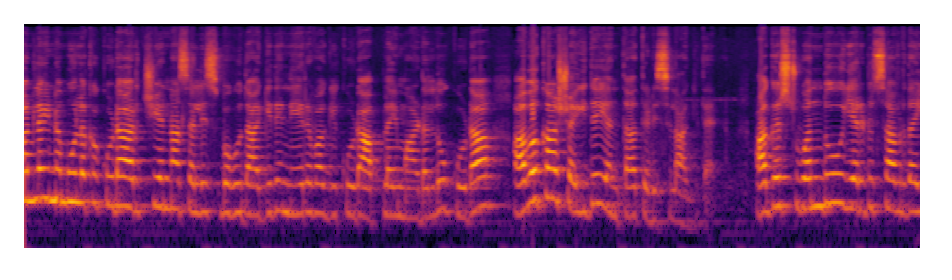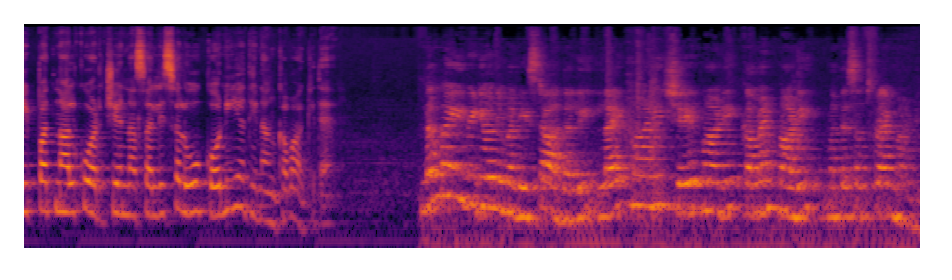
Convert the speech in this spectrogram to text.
ಆನ್ಲೈನ್ ಮೂಲಕ ಕೂಡ ಅರ್ಜಿಯನ್ನ ಸಲ್ಲಿಸಬಹುದಾಗಿದೆ. ನೇರವಾಗಿ ಕೂಡ ಅಪ್ಲೈ ಮಾಡಲು ಕೂಡ ಅವಕಾಶ ಇದೆ ಅಂತ ತಿಳಿಸಲಾಗಿದೆ. ಆಗಸ್ಟ್ ಒಂದು, ಎರಡು ಸಾವಿರದ ಇಪ್ಪತ್ನಾಲ್ಕು ಅರ್ಜಿಯನ್ನು ಸಲ್ಲಿಸಲು ಕೊನೆಯ ದಿನಾಂಕವಾಗಿದೆ. ನಮ್ಮ ಈ ವಿಡಿಯೋ ನಿಮಗೆ ಇಷ್ಟ ಆದಲ್ಲಿ ಲೈಕ್ ಮಾಡಿ, ಶೇರ್ ಮಾಡಿ, ಕಮೆಂಟ್ ಮಾಡಿ ಮತ್ತೆ ಸಬ್ಸ್ಕ್ರೈಬ್ ಮಾಡಿ.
